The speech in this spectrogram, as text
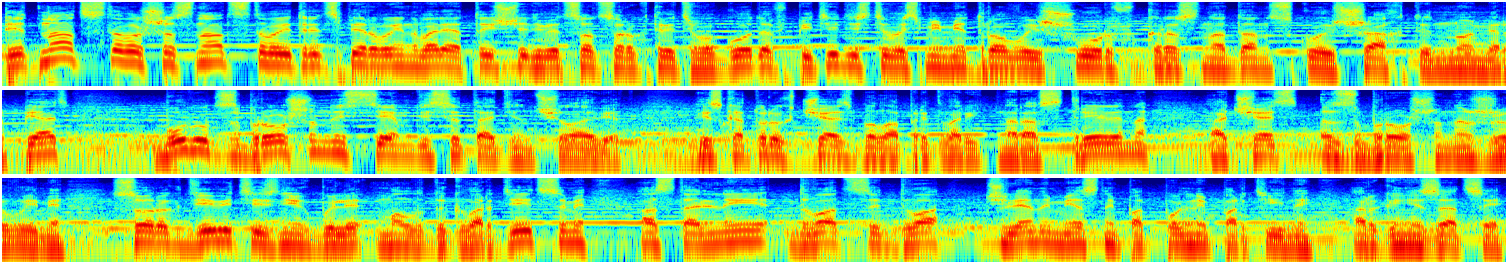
15, 16 и 31 января 1943 года в 58-метровый шурф Краснодарской шахты номер 5 будут сброшены 71 человек, из которых часть была предварительно расстреляна, а часть сброшена живыми. 49 из них были молодогвардейцами, остальные 22 – члены местной подпольной партийной организации.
